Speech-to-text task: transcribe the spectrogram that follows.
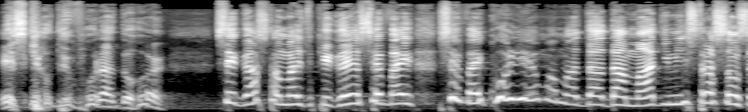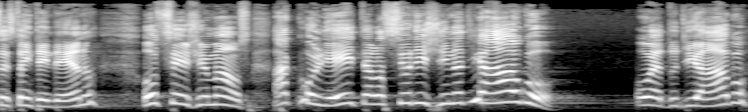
Esse que é o devorador. Você gasta mais do que ganha, você vai, você vai colher uma da, da má administração. Vocês estão entendendo? Ou seja, irmãos, a colheita ela se origina de algo ou é do diabo,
